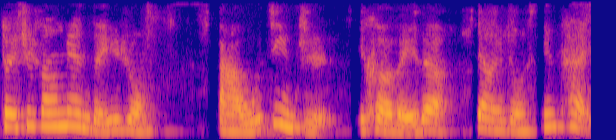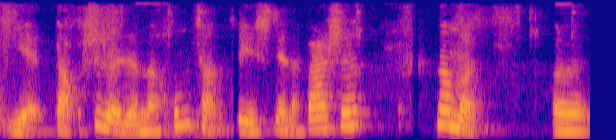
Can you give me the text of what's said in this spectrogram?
对这方面的一种法无禁止即可为的这样一种心态，也导致了人们哄抢这一事件的发生。那么。呃，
